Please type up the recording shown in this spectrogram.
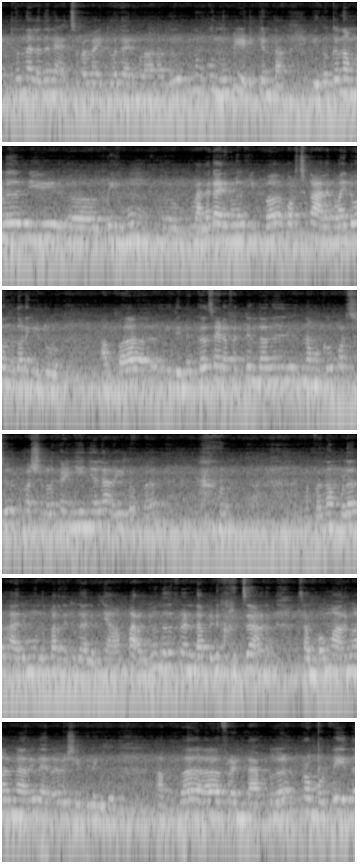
ഏറ്റവും നല്ലത് നാച്ചുറൽ ആയിട്ടുള്ള കാര്യങ്ങളാണ്. അത് നമുക്കൊന്നും പേടിക്കണ്ട. ഇതൊക്കെ നമ്മൾ ഈ ക്രീമും പല കാര്യങ്ങളും ഇപ്പോൾ കുറച്ച് കാലങ്ങളായിട്ട് വന്ന് തുടങ്ങിയിട്ടുള്ളൂ. അപ്പോൾ ഇതിന്റെയൊക്കെ സൈഡ് എഫക്റ്റ് എന്താണെന്ന് നമുക്ക് കുറച്ച് വർഷങ്ങൾ കഴിഞ്ഞ് കഴിഞ്ഞാൽ അറിയുള്ളൂ. അപ്പോൾ അപ്പം നമ്മൾ ആരും ഒന്നും പറഞ്ഞിട്ട് കാര്യമില്ല. ഞാൻ പറഞ്ഞു വന്നത് ഫ്രണ്ട് ആപ്പിനെ കുറിച്ചാണ്. സംഭവം മാറി മാറി മാറി വേറെ വിഷയത്തിലേക്ക് പോകും അപ്പോൾ ഫ്രണ്ട് ആപ്പുകൾ പ്രൊമോട്ട് ചെയ്ത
